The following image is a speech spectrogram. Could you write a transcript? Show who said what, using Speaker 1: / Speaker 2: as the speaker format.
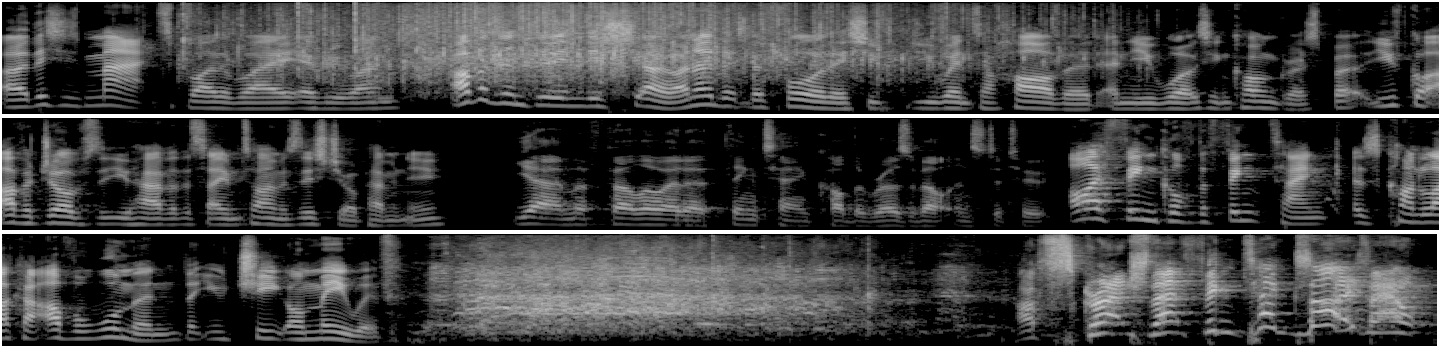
Speaker 1: Uh, this is Matt, by the way, everyone. Other than doing this show, I know that before this you, you went to Harvard and you worked in Congress, but you've got other jobs that you have at the same time as this job, haven't you?
Speaker 2: Yeah, I'm a fellow at a think tank called the Roosevelt Institute.
Speaker 1: I think of the think tank as kind of like an other woman that you cheat on me with. I'd scratch that think tank's eyes out.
